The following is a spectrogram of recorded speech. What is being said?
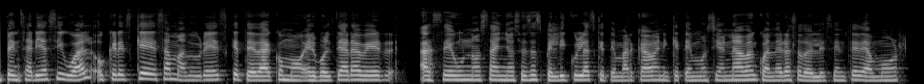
pensarías igual? ¿O crees que esa madurez que te da como el voltear a ver hace unos años esas películas que te marcaban y que te emocionaban cuando eras adolescente de amor,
